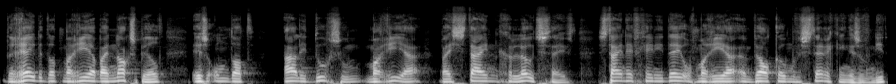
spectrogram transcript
De reden dat Maria bij NAC speelt, is omdat Ali Doersoen Maria bij Stijn geloodst heeft. Stijn heeft geen idee of Maria een welkome versterking is of niet.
